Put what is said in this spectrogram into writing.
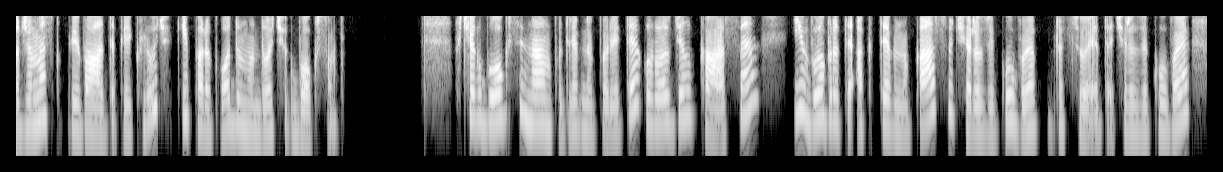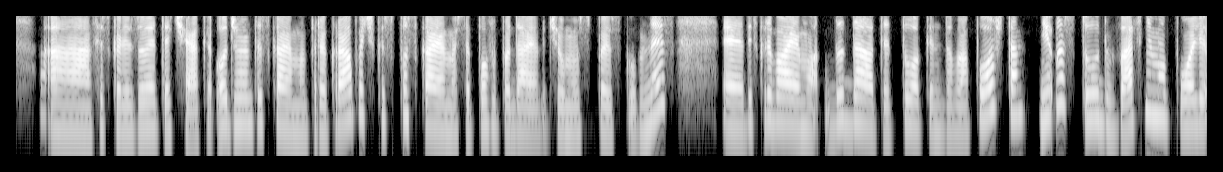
Отже, ми скопіювали такий ключ і переходимо до чекбоксу. В чекбоксі нам потрібно перейти у розділ каси і вибрати активну касу, через яку ви працюєте, через яку ви а, фіскалізуєте чеки. Отже, натискаємо три крапочки, спускаємося по випадаючому списку вниз, е, відкриваємо додати токен нова пошта, і ось тут, в верхньому полі,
